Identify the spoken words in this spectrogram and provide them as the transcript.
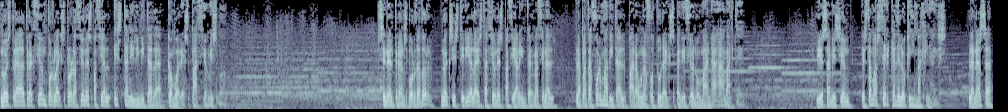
Nuestra atracción por la exploración espacial es tan ilimitada como el espacio mismo. Sin el transbordador no existiría la Estación Espacial Internacional, la plataforma vital para una futura expedición humana a Marte. Y esa misión está más cerca de lo que imagináis. La NASA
